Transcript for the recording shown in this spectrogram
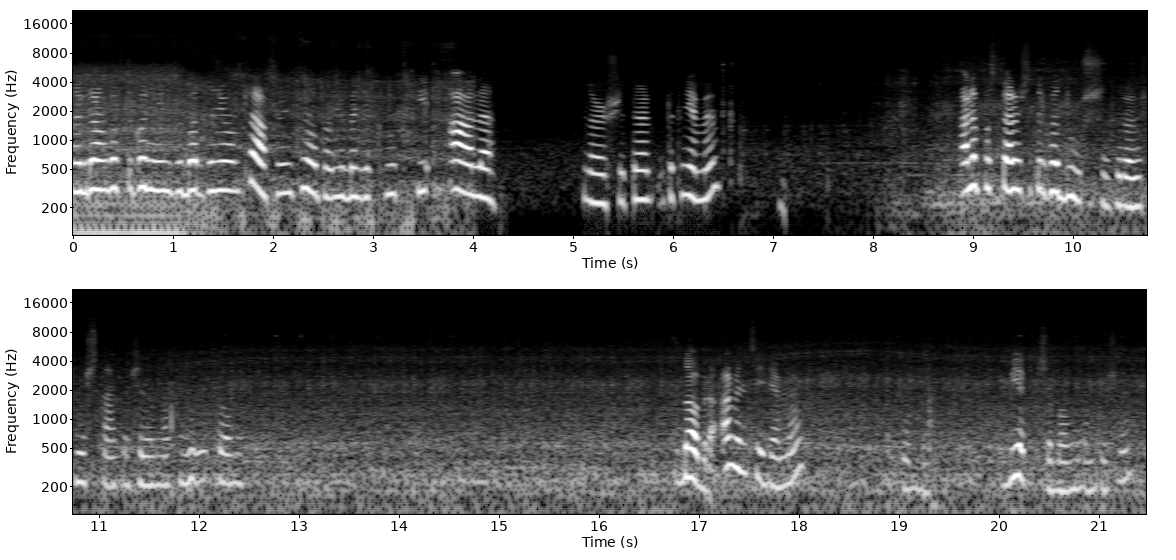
Nagrałem go w tygodniu, więc za bardzo nie mam czasu, więc no pewnie będzie krótki, ale... No już się te, tepniemy. Ale postaram się trochę dłuższy zrobić niż tak, na 17 minutowy. Dobra, a więc jedziemy. O kurde. Bieg trzeba włączyć, nie?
